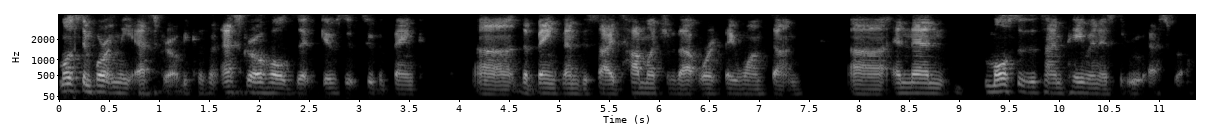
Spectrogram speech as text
most importantly, escrow, because an escrow holds it, gives it to the bank. Uh, the bank then decides how much of that work they want done. Uh, and then most of the time, payment is through escrow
